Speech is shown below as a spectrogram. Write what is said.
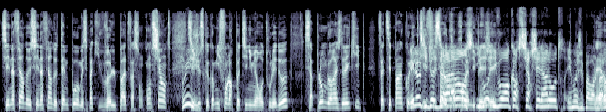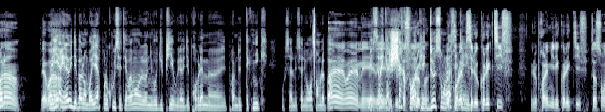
C'est une affaire de, c'est une affaire de tempo. Mais c'est pas qu'ils veulent pas de façon consciente. Oui. C'est juste que comme ils font leur petit numéro tous les deux, ça plombe le reste de l'équipe. En fait, c'est pas un collectif. C'est ça le grand problème du ils vont, PSG. ils vont encore se chercher l'un l'autre, et moi, je vais pas avoir le Ben ballon. voilà. Ben voilà. Mais hier, il a eu des ballons. Bon, hier, pour le coup, c'était vraiment au niveau du pied où il avait des problèmes, euh, des problèmes de technique où ça, lui- ça lui ressemble pas. Ouais, ouais, mais, mais c'est vrai qu'à chaque fois le- que les deux sont Le là, c'est problème, c'est le collectif. Le problème, il est collectif. De toute façon,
